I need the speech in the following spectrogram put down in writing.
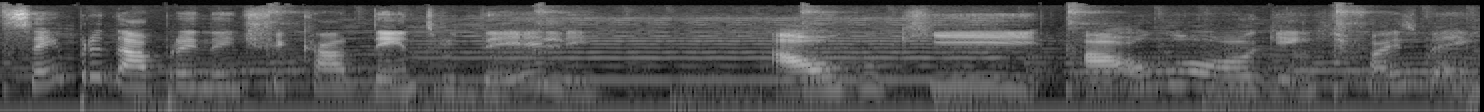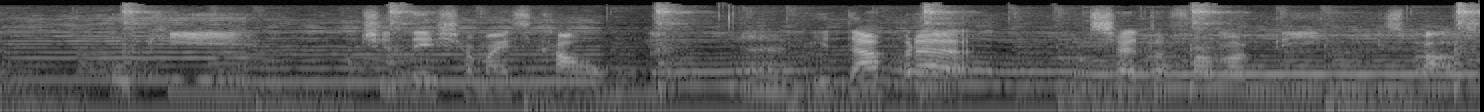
sempre dá pra identificar dentro dele algo que. algo ou alguém te faz bem. Ou que te deixa mais calmo, né? É. E dá pra, de certa forma, abrir espaço.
